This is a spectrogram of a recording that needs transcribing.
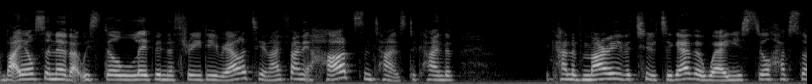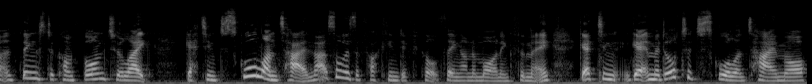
But I also know that we still live in a 3D reality. And I find it hard sometimes to kind of kind of marry the two together where you still have certain things to conform to, like getting to school on time. That's always a fucking difficult thing on a morning for me. Getting getting my daughter to school on time or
